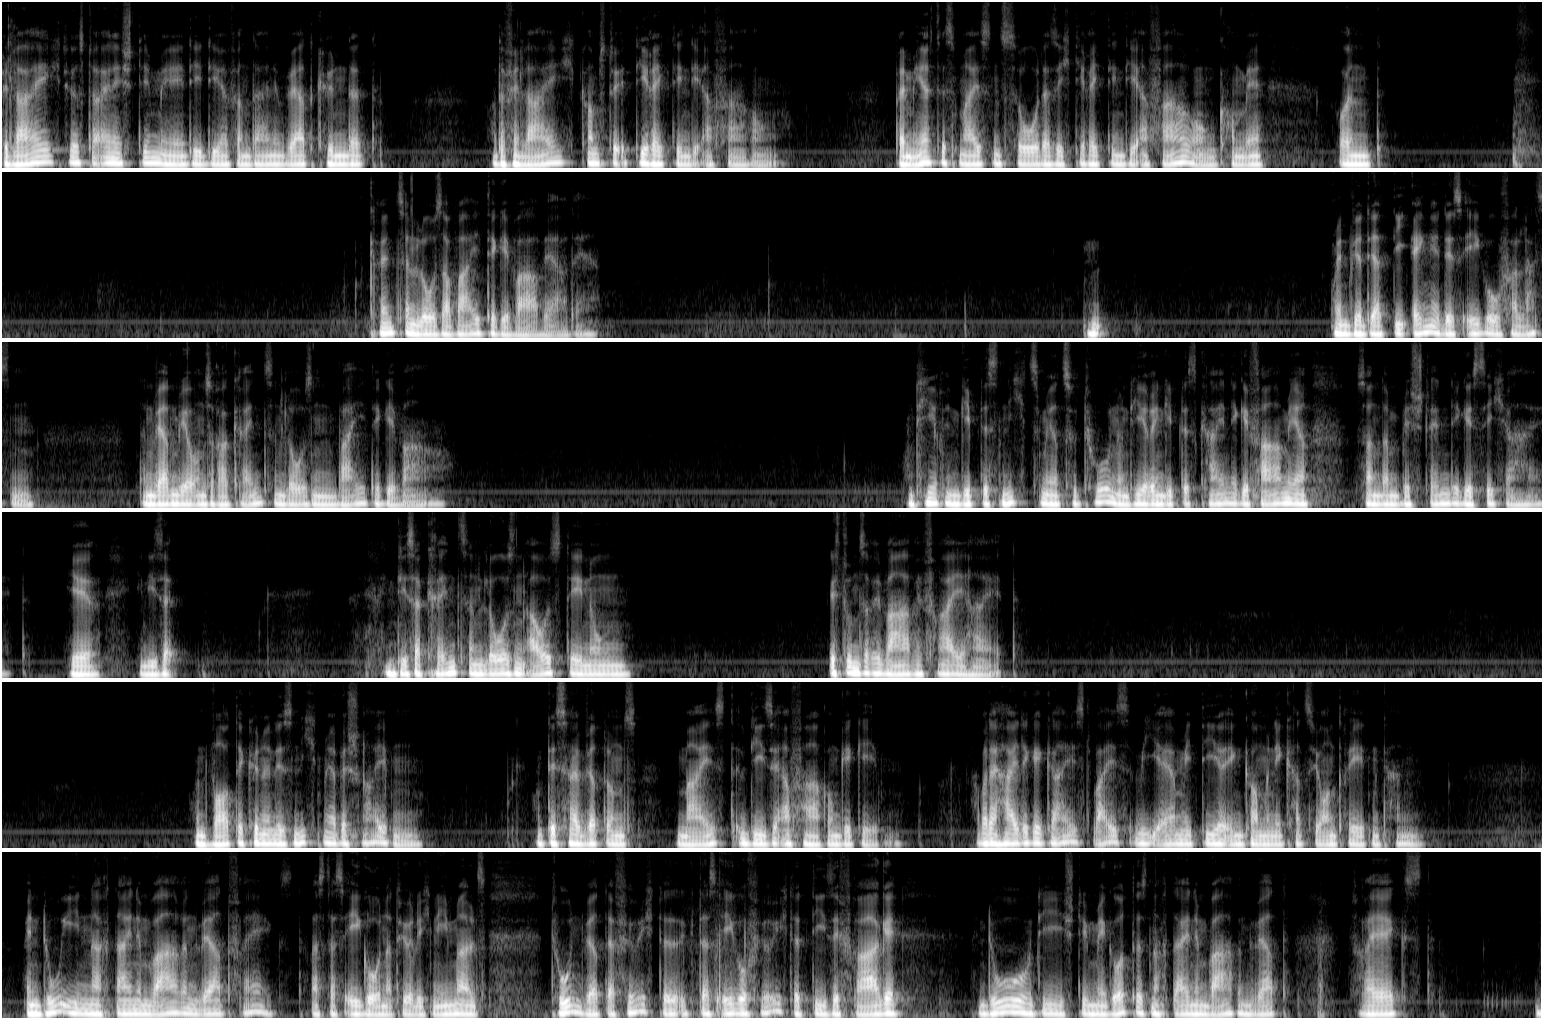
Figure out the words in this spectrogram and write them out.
Vielleicht hörst du eine Stimme, die dir von deinem Wert kündet. Oder vielleicht kommst du direkt in die Erfahrung. Bei mir ist es meistens so, dass ich direkt in die Erfahrung komme und grenzenloser Weite gewahr werde. Wenn wir die Enge des Ego verlassen, dann werden wir unserer grenzenlosen Weite gewahr. Und hierin gibt es nichts mehr zu tun und hierin gibt es keine Gefahr mehr, sondern beständige Sicherheit. Hier in dieser, in dieser grenzenlosen Ausdehnung ist unsere wahre Freiheit. Und Worte können es nicht mehr beschreiben. Und deshalb wird uns meist diese Erfahrung gegeben. Aber der Heilige Geist weiß, wie er mit dir in Kommunikation treten kann. Wenn du ihn nach deinem wahren Wert fragst, was das Ego natürlich niemals tun wird, der fürchtet, das Ego fürchtet diese Frage, wenn du die Stimme Gottes nach deinem wahren Wert fragst,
